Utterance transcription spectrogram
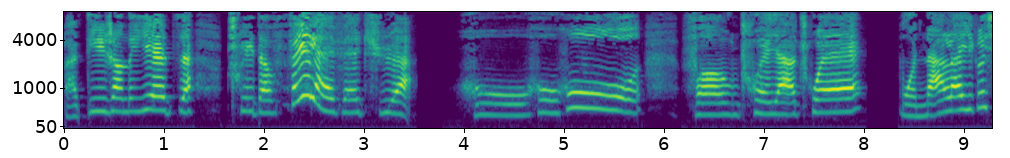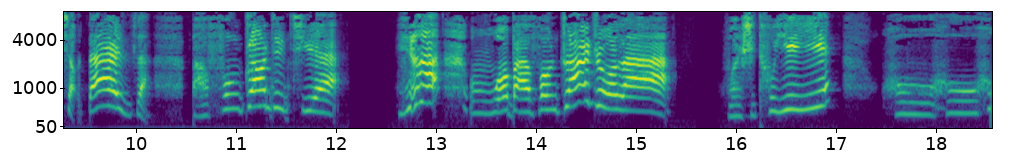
把地上的叶子吹得飞来飞去。呼呼呼，风吹呀吹。我拿来一个小袋子，把风装进去。呀，我把风抓住啦！我是兔依依，呼呼呼，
